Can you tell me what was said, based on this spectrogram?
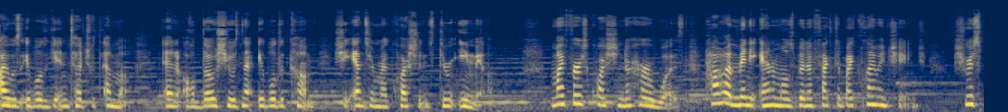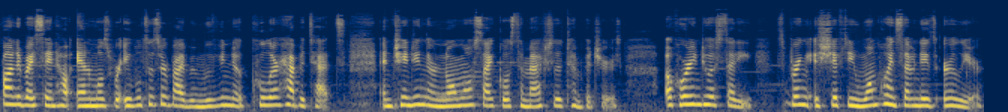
I was able to get in touch with Emma, and although she was not able to come, she answered my questions through email. My first question to her was, How have many animals been affected by climate change? She responded by saying how animals were able to survive by moving to cooler habitats and changing their normal cycles to match the temperatures. According to a study, spring is shifting 1.7 days earlier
